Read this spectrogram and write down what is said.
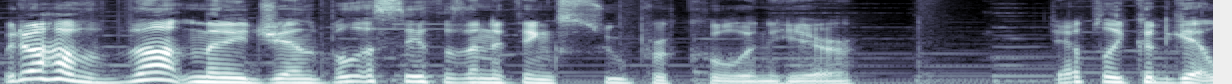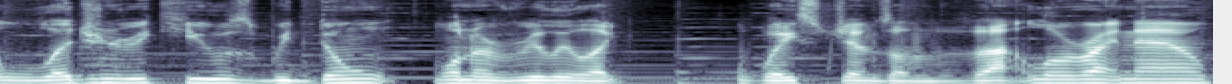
We don't have that many gems, but let's see if there's anything super cool in here. Definitely could get legendary cubes. We don't want to really like waste gems on that low right now.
